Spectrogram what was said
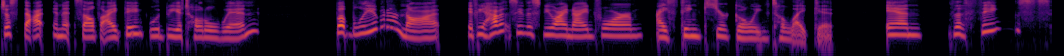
just that in itself i think would be a total win. But believe it or not if you haven't seen this new i9 form i think you're going to like it and the things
